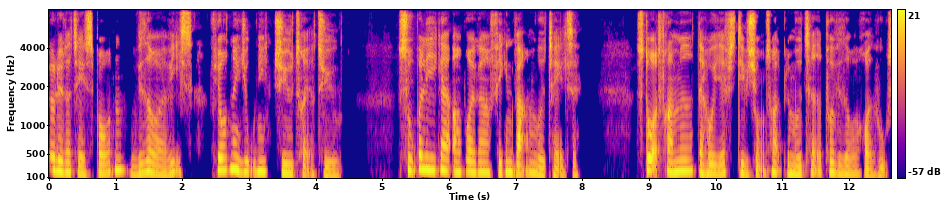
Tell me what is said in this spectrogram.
Du lytter til Sporten Hvidovre Avis 14. juni 2023. Superliga-oprykkere fik en varm modtagelse. Stort fremmøde, da HIF's divisionshold blev modtaget på Hvidovre Rådhus.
